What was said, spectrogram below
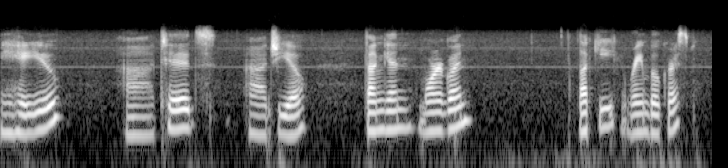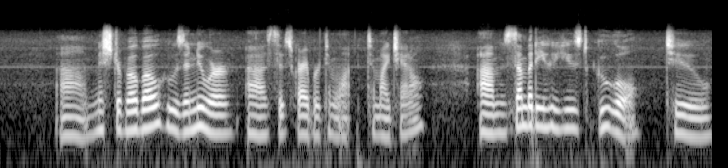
Miheyu, uh, Tids, uh, Geo, Thungan, Morgan, Lucky, Rainbow Crisp, uh, Mr. Bobo, who's a newer uh, subscriber to my, to my channel, um, somebody who used Google to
